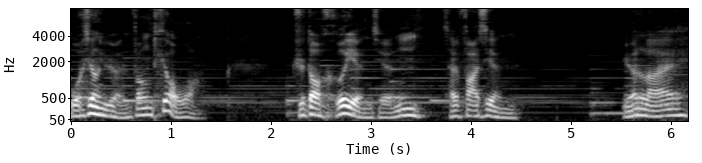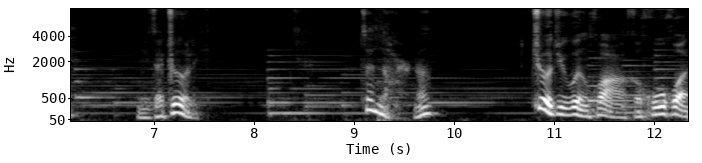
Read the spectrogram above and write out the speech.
我向远方眺望，直到河眼前，才发现，原来你在这里。在哪儿呢？这句问话和呼唤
